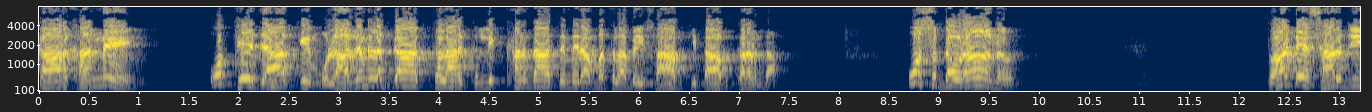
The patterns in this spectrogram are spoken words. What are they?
کارخانے اتے جا کے ملازم لگا، کلرک لکھن دا تے میرا مطلب حساب کتاب کرن دا۔ اس دوران تے سر جی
